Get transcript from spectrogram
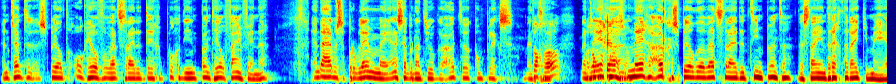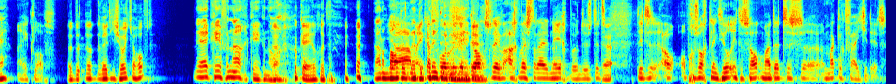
En Twente speelt ook heel veel wedstrijden tegen ploegen die een punt heel fijn vinden. En daar hebben ze problemen mee. En ze hebben natuurlijk een uitcomplex. Met, Toch wel? Met kennen ze. negen, negen uitgespeelde wedstrijden, tien punten. Daar sta je in het rechte rijtje mee, hè? Nee, klopt. Dat, dat weet je zo uit je hoofd? Nee, ik heb even nagekeken nog. Ja, Oké, heel goed. Daarom Ja, behaalt het met maar ik printer vorige week heb ik al geschreven acht wedstrijden, negen punten. Dus dit, Ja. dit eh, opgezocht klinkt heel interessant, maar dat is eh, een makkelijk feitje dit.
